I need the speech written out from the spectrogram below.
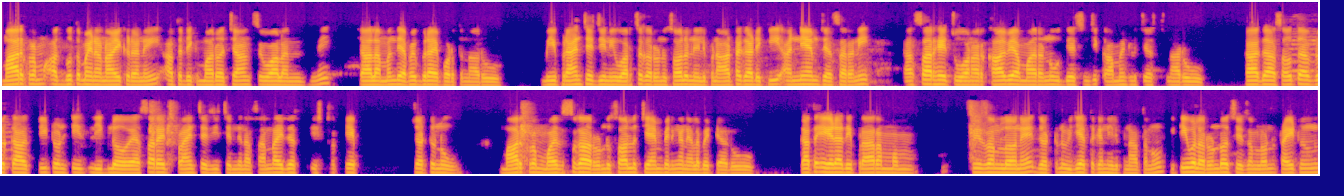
మార్క్రమ్ అద్భుతమైన నాయకుడని అతడికి మరో ఛాన్స్ ఇవ్వాలని చాలామంది అభిప్రాయపడుతున్నారు. మీ ఫ్రాంచైజీని వరుసగా రెండుసార్లు నిలిపిన ఆటగాడికి అన్యాయం చేశారని ఎస్ఆర్హెచ్ ఓనర్ కావ్య మారను ఉద్దేశించి కామెంట్లు చేస్తున్నారు. కాగా సౌత్ ఆఫ్రికా టీ ట్వంటీ లీగ్లో ఎస్ఆర్హెచ్ ఫ్రాంచైజీ చెందిన సన్ రైజర్స్ ఈస్టర్ కేప్ జట్టును మార్క్రమ్ వరుసగా రెండుసార్లు ఛాంపియన్గా నిలబెట్టాడు. గత ఏడాది ప్రారంభం సీజన్లోనే జట్టును విజేతగా నిలిపిన అతను ఇటీవల రెండో సీజన్లోనూ టైటిల్ను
